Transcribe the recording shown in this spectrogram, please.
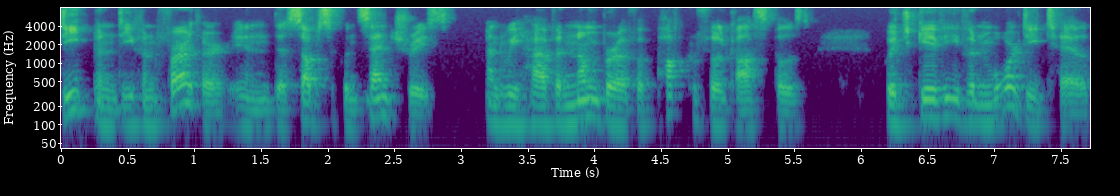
deepened even further in the subsequent centuries, and we have a number of apocryphal gospels which give even more detail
